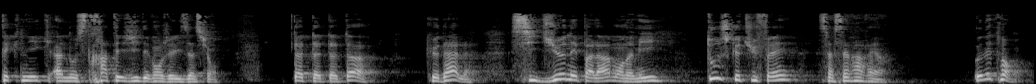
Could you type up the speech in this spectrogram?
technique, à nos stratégies d'évangélisation. Ta ta ta ta, que dalle. Si Dieu n'est pas là, mon ami, tout ce que tu fais, ça sert à rien. Honnêtement.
